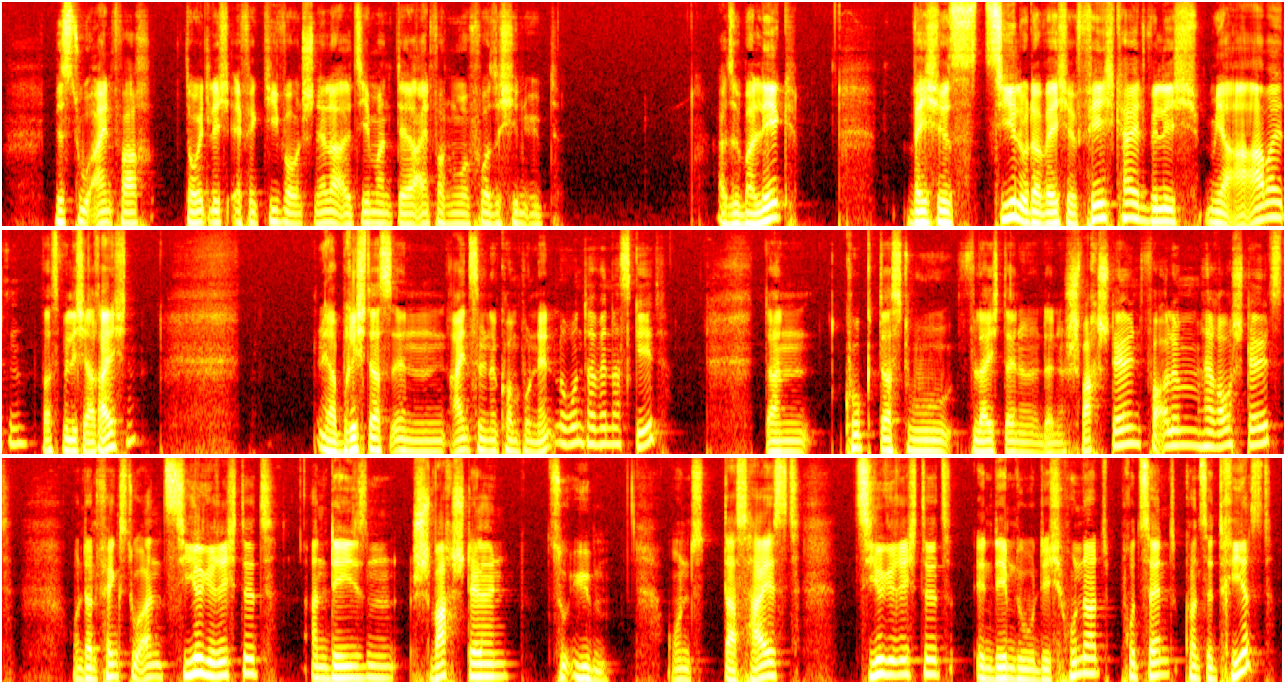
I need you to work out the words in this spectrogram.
bist du einfach deutlich effektiver und schneller als jemand, der einfach nur vor sich hin übt. Also überleg, welches Ziel oder welche Fähigkeit will ich mir erarbeiten, was will ich erreichen. Ja, brich das in einzelne Komponenten runter, wenn das geht. Dann guck, dass du vielleicht deine, deine Schwachstellen vor allem herausstellst. Und dann fängst du an, zielgerichtet an diesen Schwachstellen zu üben. Und das heißt, zielgerichtet, indem du dich 100% konzentrierst,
